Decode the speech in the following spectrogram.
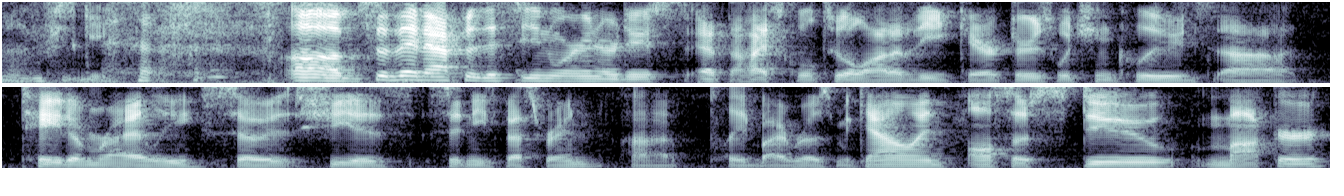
not risky. Um, so then after this scene, we're introduced at the high school to a lot of the characters, which includes uh, Tatum Riley. So she is Sidney's best friend, uh, played by Rose McGowan. Also Stu Macher,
